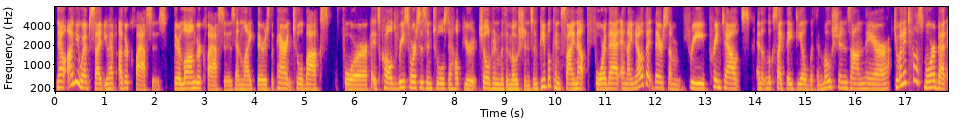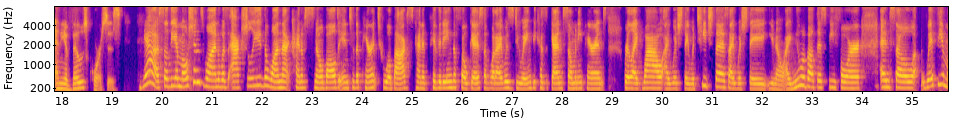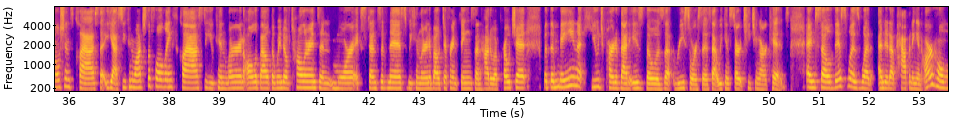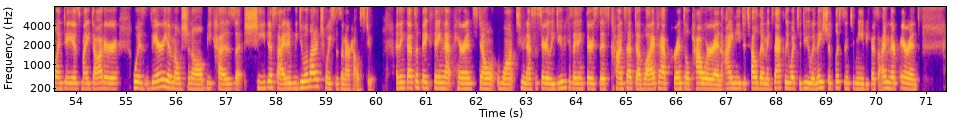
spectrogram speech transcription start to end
Now, on your website, you have other classes. They're longer classes, and like there's the parent toolbox for it's called resources and tools to help your children with emotions and people can sign up for that and i know that there's some free printouts and it looks like they deal with emotions on there do you want to tell us more about any of those courses yeah. So the emotions one was actually the one that kind of snowballed into the parent toolbox, kind of pivoting the focus of what I was doing. Because again, so many parents were like, wow, I wish they would teach this. I wish they, you know, I knew about this before. And so with the emotions class, yes, you can watch the full length class. You can learn all about the window of tolerance and more extensiveness. We can learn about different things and how to approach it. But the main huge part of that is those resources that we can start start teaching our kids. And so this was what ended up happening in our home one day is my daughter was very emotional because she decided we do a lot of choices in our house too. I think that's a big thing that parents don't want to necessarily do because I think there's this concept of, well, I have to have parental power and I need to tell them exactly what to do and they should listen to me because I'm their parent.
